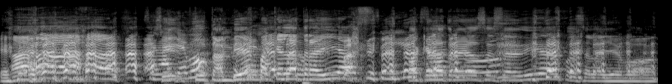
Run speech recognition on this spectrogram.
Ah, ¿Se la sí, llevó? Tú también, ¿para qué la traías? Sí, ¿Para qué la traías ese día? Pues se la llevó.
